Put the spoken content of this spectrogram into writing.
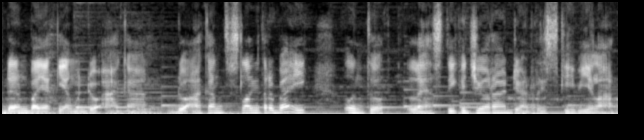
Dan banyak yang mendoakan. Doakan selalu terbaik untuk Lesti Kejora dan Rizky Bilar.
